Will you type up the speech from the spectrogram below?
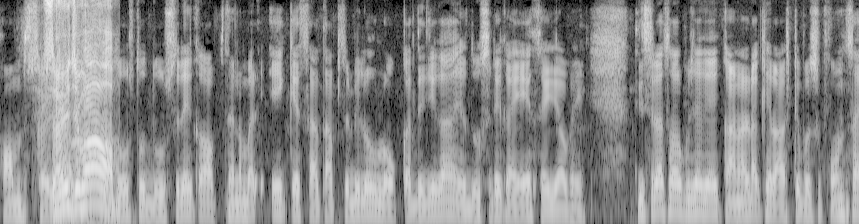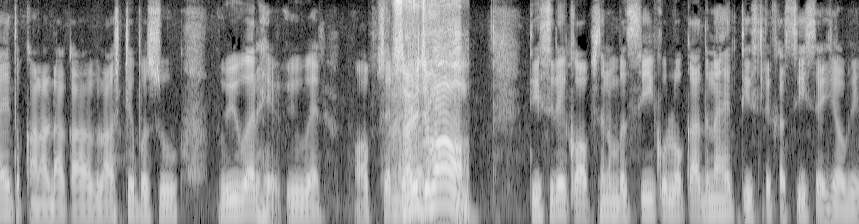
home सही जवाब। तो दोस्तों दूसरे का ऑप्शन नंबर ए के साथ आप सभी लोग लॉक कर दीजिएगा दूसरे का ए सही जवाब है। तीसरा सवाल पूछा गया कनाडा के राष्ट्रीय पशु कौन सा है? तो कनाडा का राष्ट्रीय पशु वीवर है वीवर ऑप्शन सही जवाब। तीसरे का ऑप्शन नंबर सी को लॉक कर देना है तीसरे का सी सही जवाब है।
